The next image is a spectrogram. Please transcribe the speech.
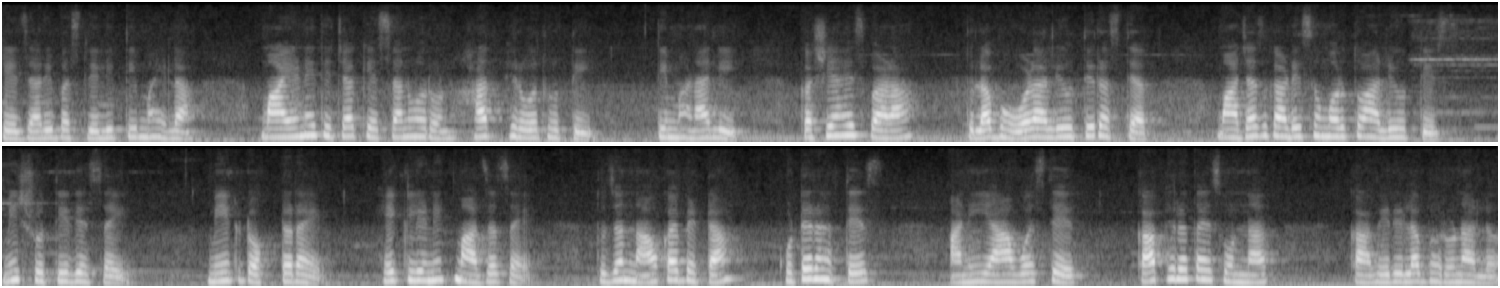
शेजारी बसलेली ती महिला मायेने तिच्या केसांवरून हात फिरवत होती. ती म्हणाली कशी आहेस बाळा? तुला भोवळ आली होती रस्त्यात. माझ्याच गाडीसमोर तू आली होतीस. मी श्रुती देसाई. मी एक डॉक्टर आहे. हे क्लिनिक माझंच आहे. तुझं नाव काय बेटा? कुठे राहतेस? आणि या अवस्थेत का फिरत आहेस उन्हात? कावेरीला भरून आलं.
